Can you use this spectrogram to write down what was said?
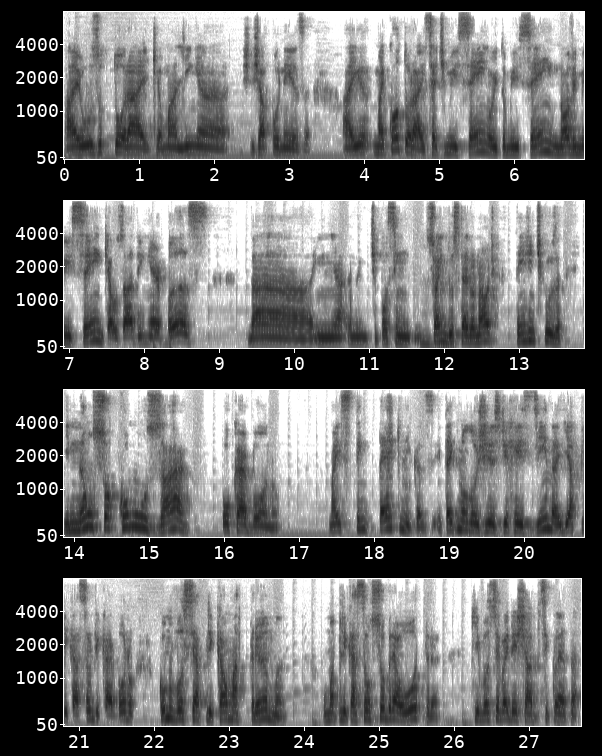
Ah, eu uso Torai, que é uma linha japonesa. Aí, mas qual Torai? 7100, 8100, 9100, que é usado em Airbus, da, em, tipo assim, uhum. só indústria aeronáutica. Tem gente que usa. E não só como usar o carbono, mas tem técnicas e tecnologias de resina e aplicação de carbono, como você aplicar uma trama, uma aplicação sobre a outra, que você vai deixar a bicicleta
